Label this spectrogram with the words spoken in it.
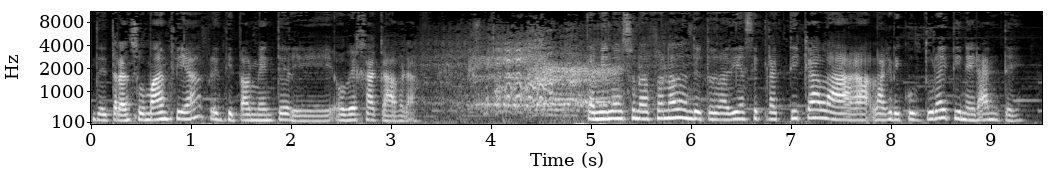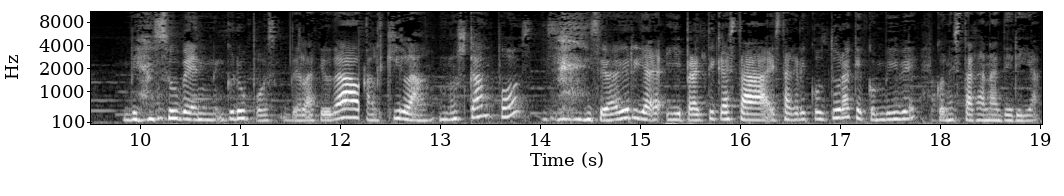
de transhumancia, principalmente de oveja cabra. También es una zona donde todavía se practica la, agricultura itinerante. Bien, suben grupos de la ciudad, alquila unos campos y se, va a ir y, practica esta, esta agricultura que convive con esta ganadería.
